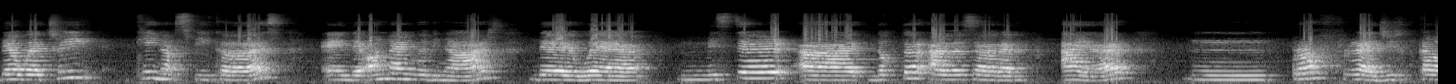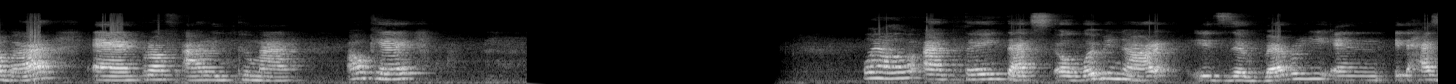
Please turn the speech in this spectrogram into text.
There were three keynote speakers in the online webinars. There were Mr. Uh, Dr. Awasaran Ayer, Prof. Rajiv Kalabar and Prof. Arun Kumar. Okay. Well, I think that's a webinar is a very and it has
